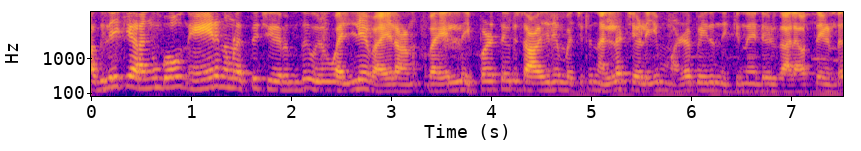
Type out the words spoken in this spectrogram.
അതിലേക്ക് ഇറങ്ങുമ്പോൾ നേരെ നമ്മൾ എത്തിച്ചേരുന്നത് ഒരു വലിയ വയലാണ്. വയലിൽ ഇപ്പോഴത്തെ ഒരു സാഹചര്യം വെച്ചിട്ട് നല്ല ചെളിയും മഴ പെയ്ത് നിൽക്കുന്നതിന്റെ ഒരു കാലാവസ്ഥയുണ്ട്.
